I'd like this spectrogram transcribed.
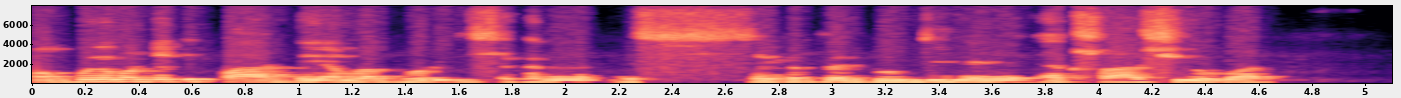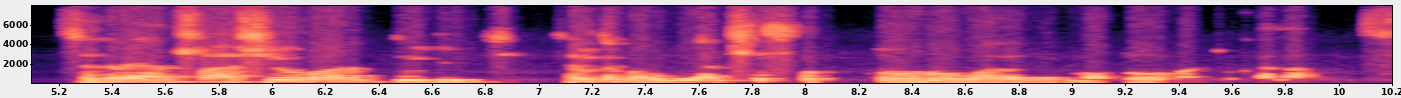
নব্বই ওভার যদি পার ডে আমরা ধরি, সেখানে সেক্ষেত্রে দুই দিনে একশো আশি ওভার সেখানে একশো আশি ওভার দুই দিন খেলতে পারেনি, একশো সত্তর ওভারের মতো হয়তো খেলা হয়েছে।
